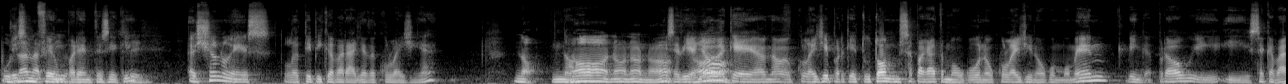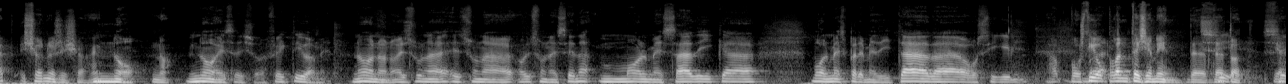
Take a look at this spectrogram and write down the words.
posant... Deixa'm fer un parèntesi aquí. Sí. Això no és la típica baralla de col·legi, eh? No, no, no, no, no. És a dir, allò no. de que no, el col·legi perquè tothom s'ha pagat amb algun al col·legi en algun moment, vinga, prou i, i s'ha acabat, això no és això, eh? No, no, no és això, efectivament. No, no, no, és una, és una, és una escena molt més sàdica, molt més premeditada, o sigui... Ah, vols dir el plantejament de, sí, de tot. Sí, ja.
